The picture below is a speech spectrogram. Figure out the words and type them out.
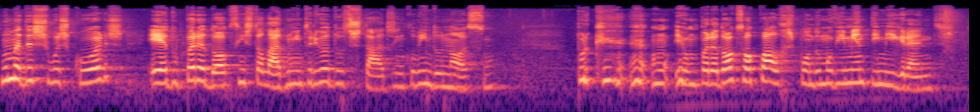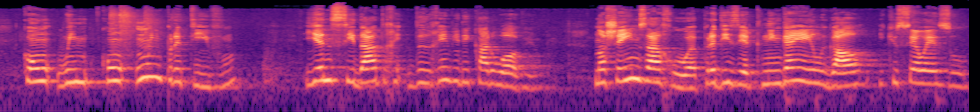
Uma das suas cores é a do paradoxo instalado no interior dos Estados, incluindo o nosso, porque é um paradoxo ao qual responde o movimento de imigrantes com, um imperativo e a necessidade de reivindicar o óbvio. Nós saímos à rua para dizer que ninguém é ilegal e que o céu é azul.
